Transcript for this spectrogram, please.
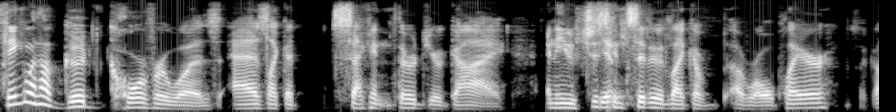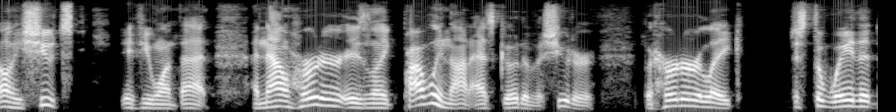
think about how good Korver was as like a second, third year guy, and he was just yep. considered like a, a role player. It's like, oh, he shoots if you want that. And now Huerter is like probably not as good of a shooter, but Huerter like just the way that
